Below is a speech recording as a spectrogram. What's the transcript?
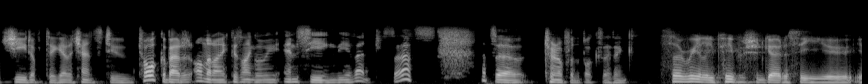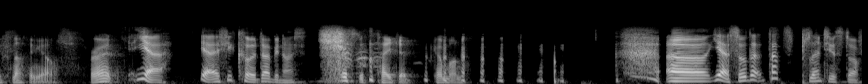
G'd up to get a chance to talk about it on the night because I'm going to be emceeing the event. So that's that's a turn up for the books, I think. so really, people should go to see you if nothing else, right? Yeah, yeah. If you could, that'd be nice. Let's just take it. Come on. uh, yeah, so that that's plenty of stuff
